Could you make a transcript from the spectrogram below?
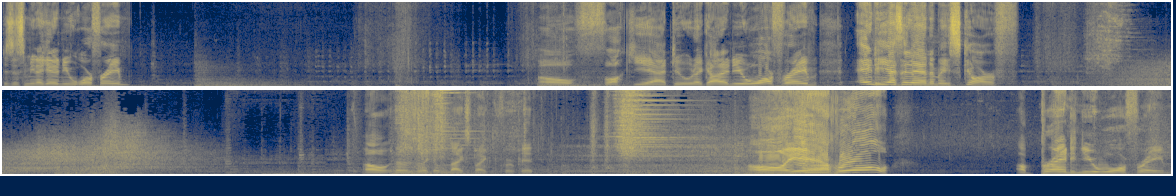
Does this mean I get a new Warframe? Oh, fuck yeah, dude. I got a new Warframe! And he has an anime scarf! Oh, there was like a lag spike for a bit. Oh yeah, bro! A brand new Warframe.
